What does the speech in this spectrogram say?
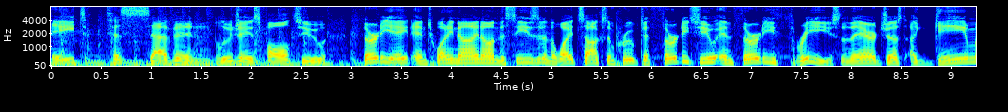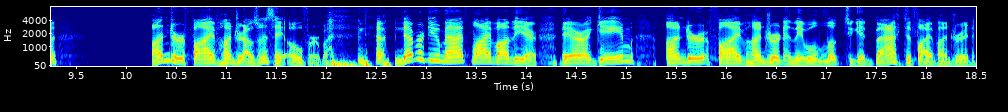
eight to seven. Blue Jays fall to 38 and 29 on the season, and the White Sox improve to 32 and 33. So they are just a game under 500. I was going to say over, but never do math live on the air. They are a game under 500, and they will look to get back to 500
